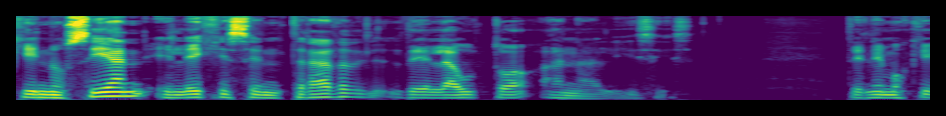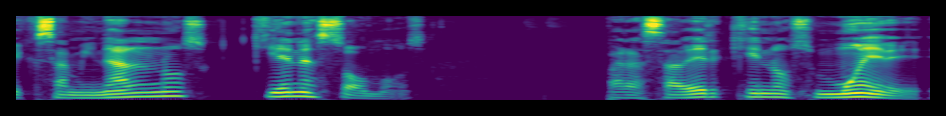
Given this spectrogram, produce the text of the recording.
que no sean el eje central del autoanálisis. Tenemos que examinarnos quiénes somos para saber qué nos mueve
